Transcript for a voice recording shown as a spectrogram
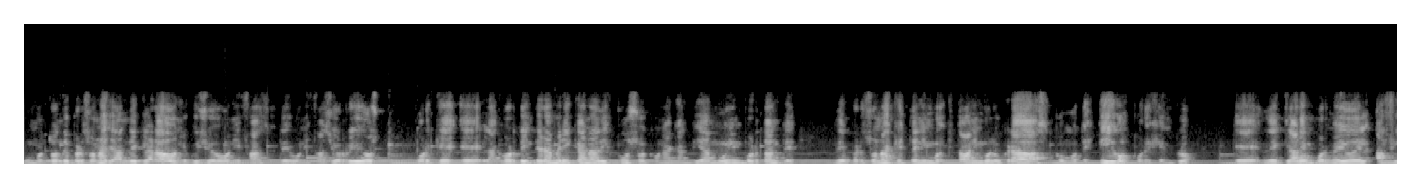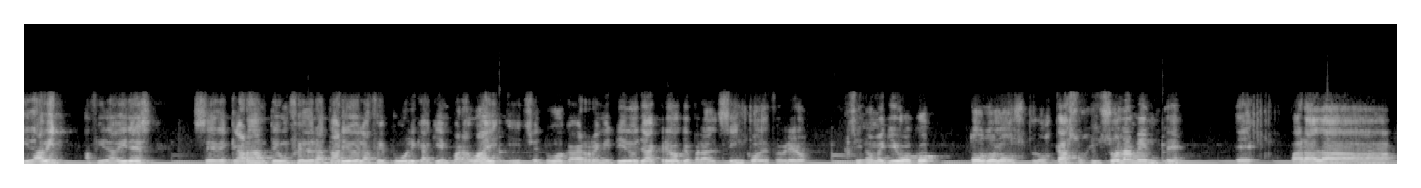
un montón de personas ya han declarado en el juicio de Bonifacio, Ríos, porque eh, la Corte Interamericana dispuso que una cantidad muy importante de personas que, estén, estaban involucradas como testigos, por ejemplo, eh, declaren por medio del afidavit. Afidavit es, se declara ante un federatario de la fe pública aquí en Paraguay y se tuvo que haber remitido ya, creo que para el 5 de febrero, si no me equivoco, todos los, los casos. Y solamente eh, para la,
